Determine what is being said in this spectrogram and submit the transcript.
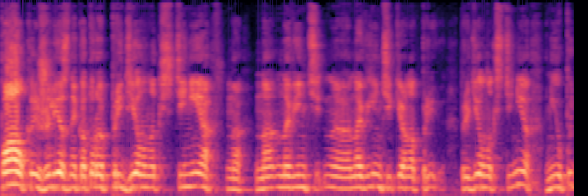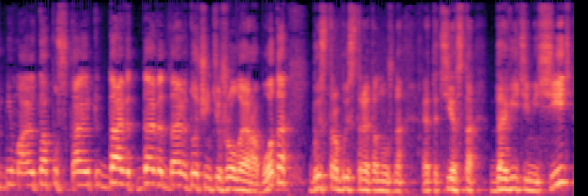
палкой железной, которая приделана к стене, на, на, на, винти, на, на винтике она при, приделана к стене, они ее поднимают, опускают, давят, давят, давят. Очень тяжелая работа. Быстро-быстро это нужно, это тесто давить и месить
